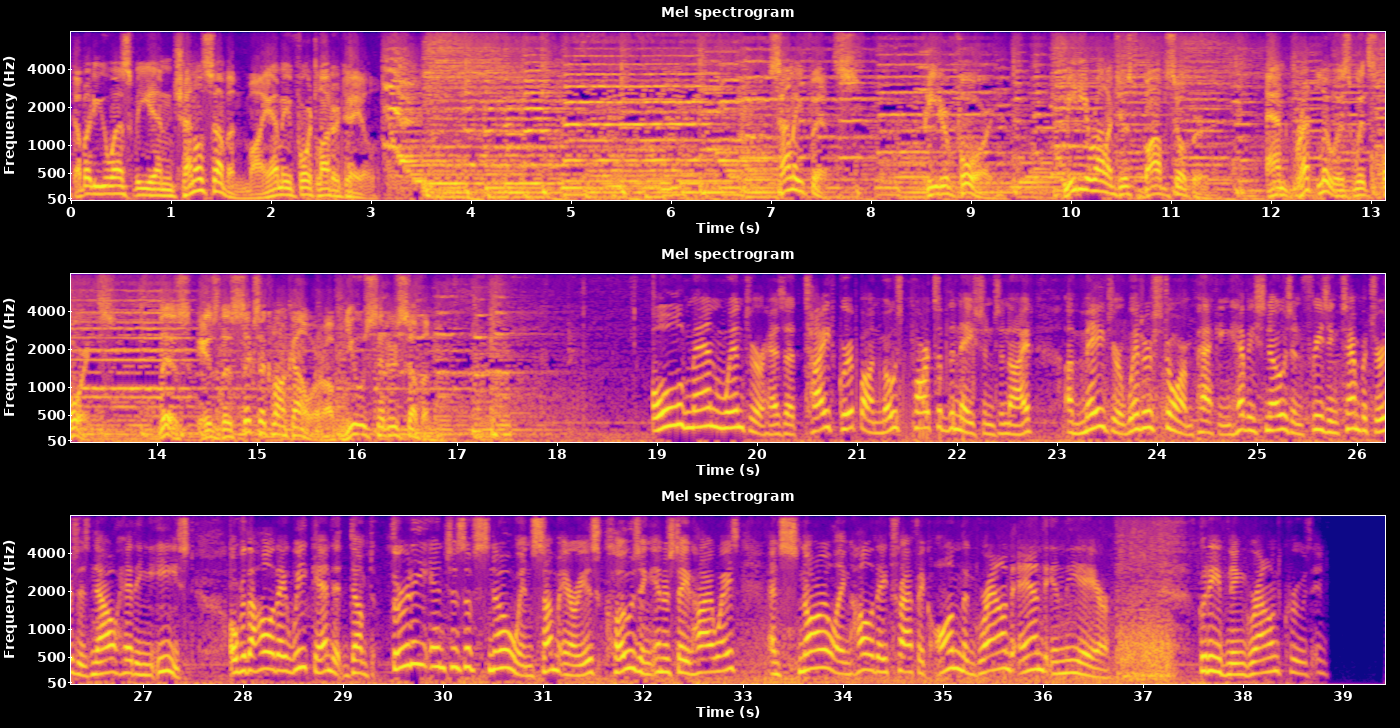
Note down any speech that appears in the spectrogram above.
WSVN Channel 7, Miami, Fort Lauderdale. Sally Fitz, Peter Ford, meteorologist Bob Soper, and Brett Lewis with sports. This is the 6 o'clock hour of News Center 7. Man Winter has a tight grip on most parts of the nation tonight. A major winter storm packing heavy snows and freezing temperatures is now heading east. Over the holiday weekend, it dumped 30 inches of snow in some areas, closing interstate highways and snarling holiday traffic on the ground and in the air. Good evening. Ground crews.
